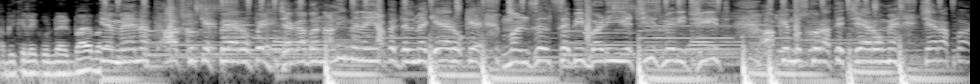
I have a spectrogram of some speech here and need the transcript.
अभी के लिए गुड नाइट बाय ये मेहनत आज खुद के पैरों पे, जगह बना ली मैंने यहाँ पे दिल में गैरों के। मंजिल से भी बड़ी ये चीज़ मेरी जीत। आपके मुस्कुराते चेहरों में, चेहरा पड़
